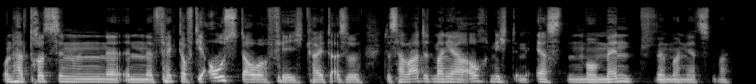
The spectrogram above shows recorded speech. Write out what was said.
und hat trotzdem einen Effekt auf die Ausdauerfähigkeit. Also das erwartet man ja auch nicht im ersten Moment, wenn man jetzt mal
